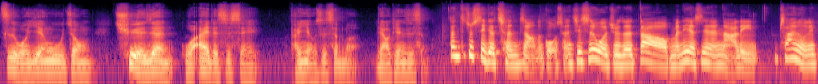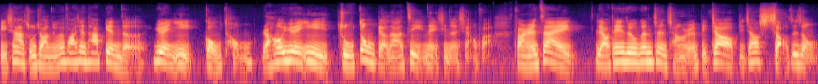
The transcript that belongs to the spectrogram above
自我厌恶中，确认我爱的是谁，朋友是什么，聊天是什么。但这就是一个成长的过程。其实我觉得到《美丽的世界》在哪里，沙溢努尼笔下的主角，你会发现他变得愿意沟通，然后愿意主动表达自己内心的想法，反而在。聊天就跟正常人比较比较少这种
